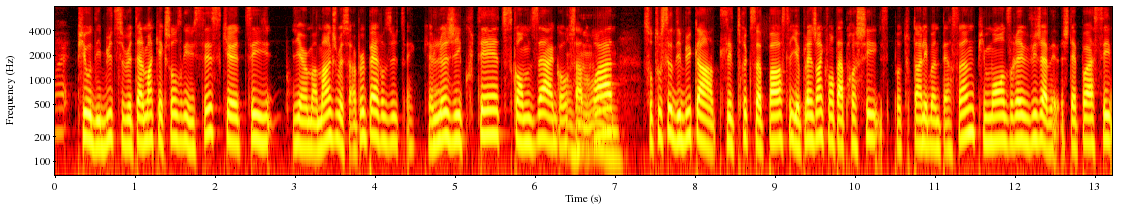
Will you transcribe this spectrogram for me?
Ouais. Puis au début, tu veux tellement que quelque chose réussisse que, tu sais, il y a un moment que je me suis un peu perdue, tu sais. Que là, j'écoutais tout ce qu'on me disait à gauche, à Mhm. droite. Surtout aussi au début, quand les trucs se passent, il y a plein de gens qui vont t'approcher, c'est pas tout le temps les bonnes personnes. Puis moi, on dirait, vu que j'avais, j'étais pas assez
